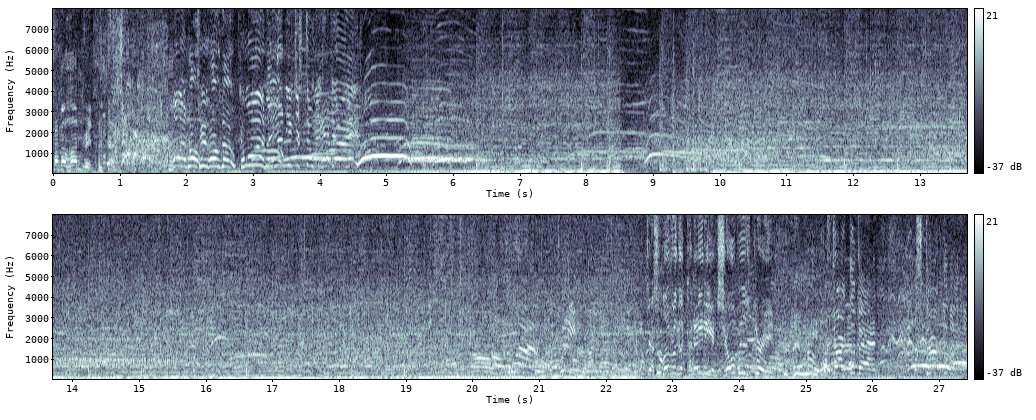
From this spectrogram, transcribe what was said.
From a hundred. One, No, two. no, no. Come on, No. man. You just don't get it. Canadian showbiz dream. Start the van. Start the van.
